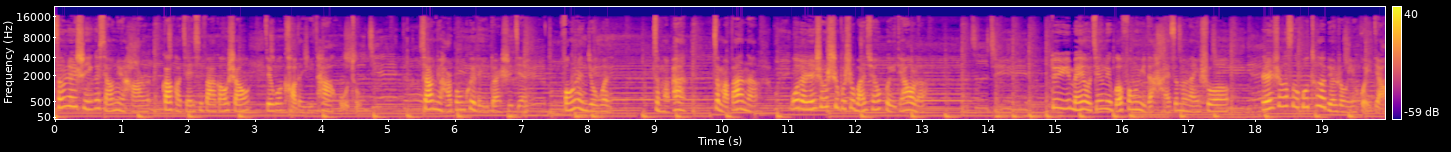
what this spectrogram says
曾认识一个小女孩，高考前夕发高烧，结果考得一塌糊涂。小女孩崩溃了一段时间，逢人就问：“怎么办？怎么办呢？我的人生是不是完全毁掉了？”对于没有经历过风雨的孩子们来说，人生似乎特别容易毁掉。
